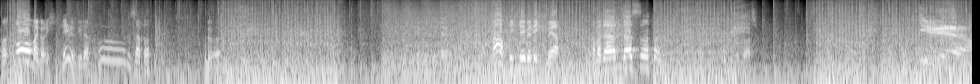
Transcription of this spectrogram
Oh, oh mein Gott, ich lebe wieder. Gute Sache. Ah, ich lebe nicht mehr. Aber da, das... Yeah!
